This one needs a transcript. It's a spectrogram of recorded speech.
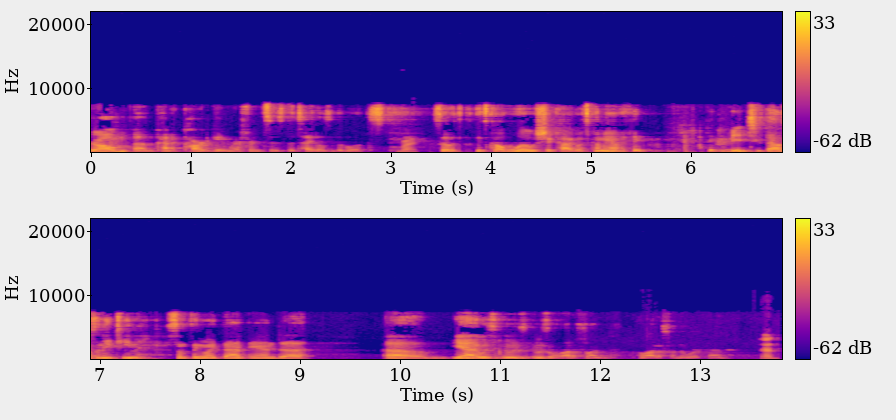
They're all um, kind of card game references, the titles of the books. Right. So it's, it's called Low Chicago. It's coming out, I think, I think mid 2018, something like that. And uh, um, yeah, it was it was it was a lot of fun, a lot of fun to work on. And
